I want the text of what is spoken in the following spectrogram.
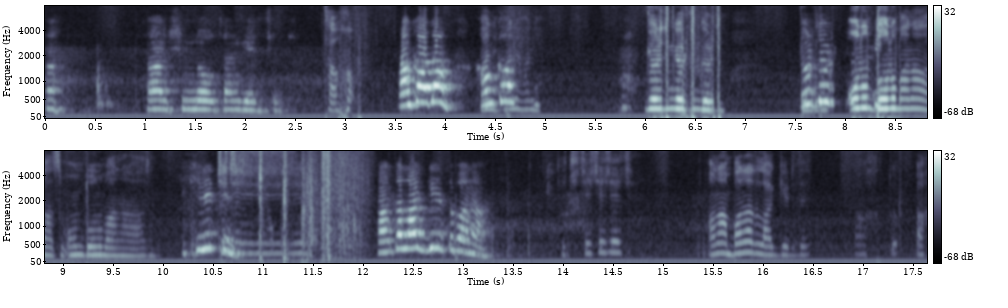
Heh. Tamam şimdi oltanı geri çek. Tamam. Kanka adam. Hani Kanka. hani hani. Gördüm gördüm gördüm. Dur dur. Onun donu bana lazım. Onun donu bana lazım. Cı. Kanka lag girdi bana. Geç geç geç. Anam bana da lag girdi. Ah dur ah.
